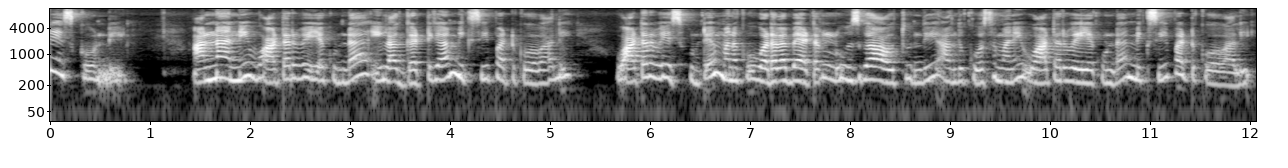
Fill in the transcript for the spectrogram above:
వేసుకోండి. అన్నాన్ని వాటర్ వేయకుండా ఇలా గట్టిగా మిక్సీ పట్టుకోవాలి. వాటర్ వేసుకుంటే మనకు వడల బ్యాటర్ లూజ్గా అవుతుంది. అందుకోసమని వాటర్ వేయకుండా మిక్సీ పట్టుకోవాలి.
